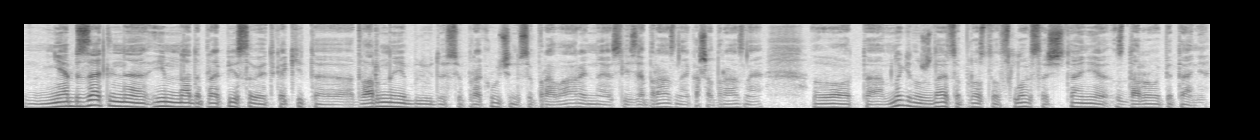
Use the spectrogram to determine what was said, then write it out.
Не обязательно им надо прописывать какие-то отварные блюда, все прокрученное, все проваренное, слизообразное, кашеобразное. Вот. А многие нуждаются просто в слове сочетания здорового питания.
